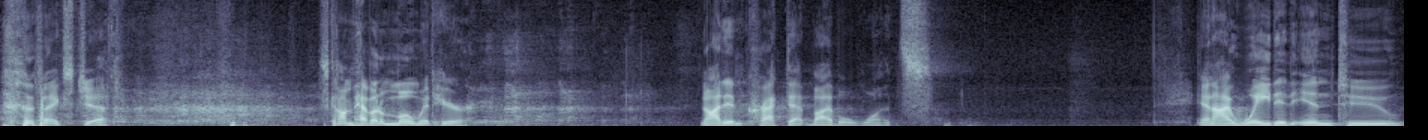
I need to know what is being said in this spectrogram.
Thanks, Jeff. I'm having a moment here. No, I didn't crack that Bible once. And I waded into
